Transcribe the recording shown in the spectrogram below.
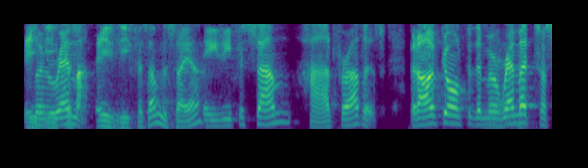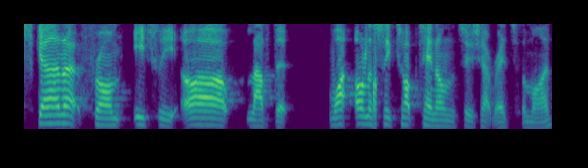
Easy Maremma. for, easy for some to say, huh? Easy for some, hard for others. But I've gone for the Yeah. Maremma Toscana from Italy. Oh, loved it. What, honestly, top 10 on the Two Sharp Reds for mine.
